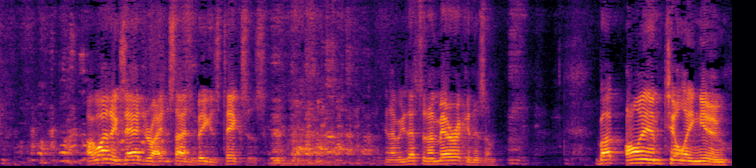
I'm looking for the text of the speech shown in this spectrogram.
I won't exaggerate and say it's as big as Texas. You know, that's an Americanism. But I am telling you,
